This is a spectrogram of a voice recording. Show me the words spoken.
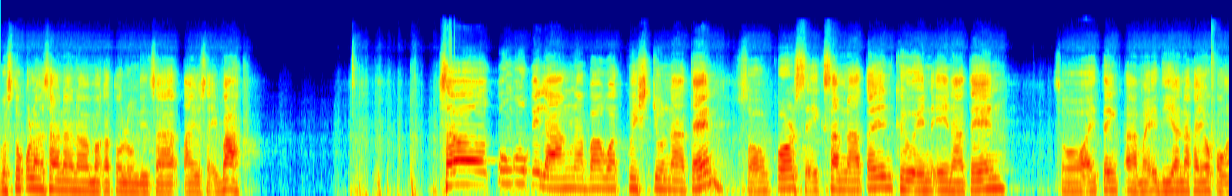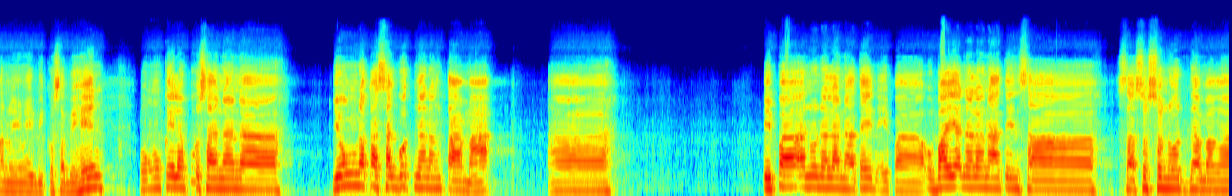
gusto ko lang sana na makatulong din sa tayo sa iba. Sa kung okay lang na bawat question natin, so of course exam natin, Q&A natin, So I think uh, may idea na kayo kung ano yung ibig ko sabihin. Kung okay lang po sana na yung nakasagot na ng tama, uh, ipa ano na lang natin, ipa ubaya na lang natin sa sa susunod na mga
